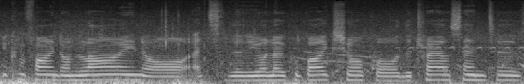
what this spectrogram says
you can find online or at the, your local bike shop or the trail centres,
